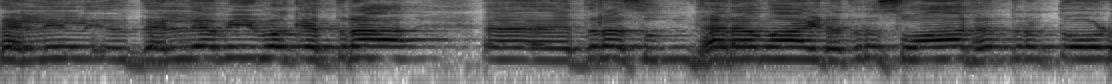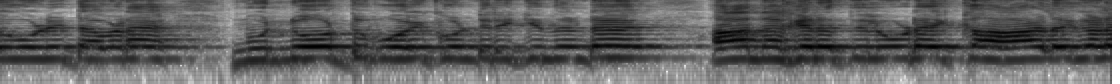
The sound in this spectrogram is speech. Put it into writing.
തെല്ലിൽ തെല്ലവീവൊക്കെ എത്ര എത്ര സുന്ദരമായിട്ട് എത്ര സ്വാതന്ത്ര്യത്തോടു കൂടിയിട്ട് അവിടെ മുന്നോട്ട് പോയിക്കൊണ്ടിരിക്കുന്നുണ്ട്. ആ നഗരത്തിലൂടെയൊക്കെ ആളുകൾ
